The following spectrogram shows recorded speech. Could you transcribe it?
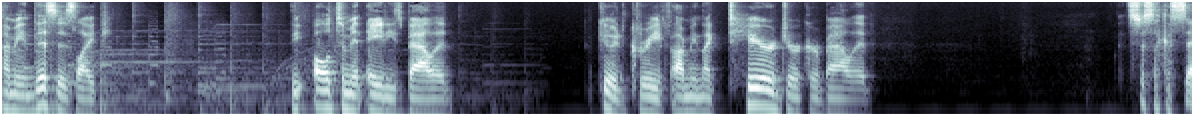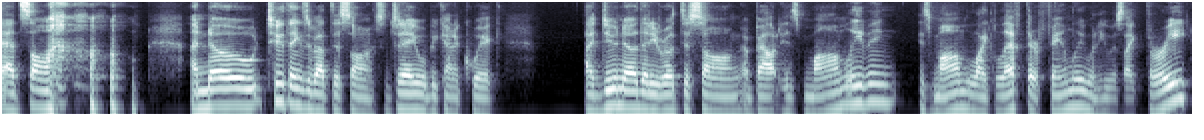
I mean, this is like the ultimate 80s ballad. Good grief. I mean, like tearjerker ballad. It's just like a sad song. I know two things about this song, so today will be kind of quick. I do know that he wrote this song about his mom leaving. His mom like left their family when he was like 3.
